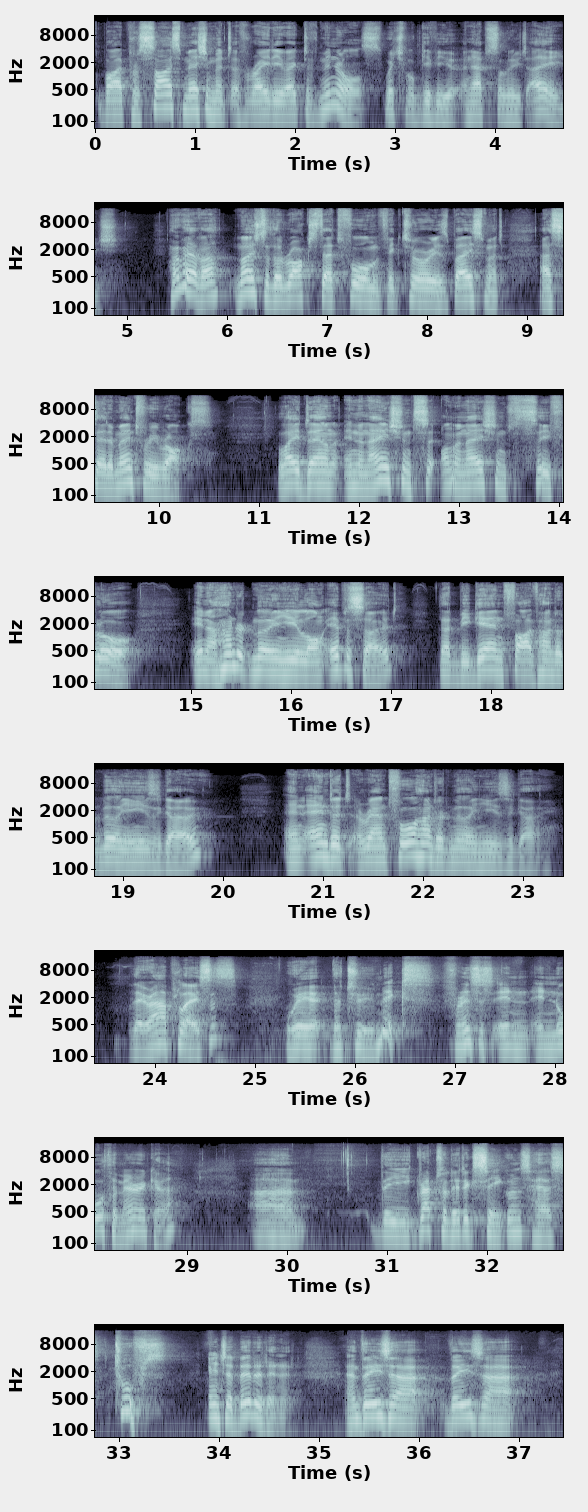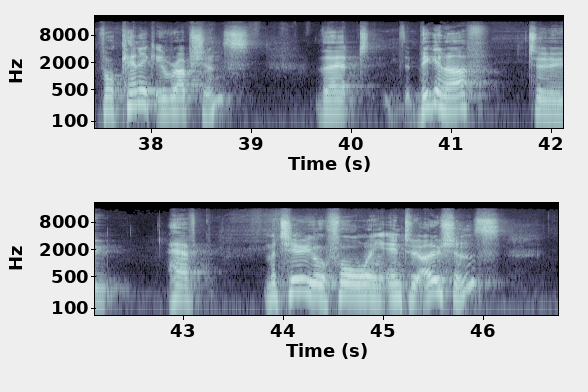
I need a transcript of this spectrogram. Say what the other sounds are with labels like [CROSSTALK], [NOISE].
by precise measurement of radioactive minerals, which will give you an absolute age. However, most of the rocks that form Victoria's basement are sedimentary rocks, laid down in an ancient, on an ancient sea floor in a 100 million year long episode that began 500 million years ago and ended around 400 million years ago. There are places where the two mix. For instance, in, in North America, uh, the graptolitic sequence has tuffs interbedded in it. And these are, these are volcanic eruptions that big enough to have material falling into oceans,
